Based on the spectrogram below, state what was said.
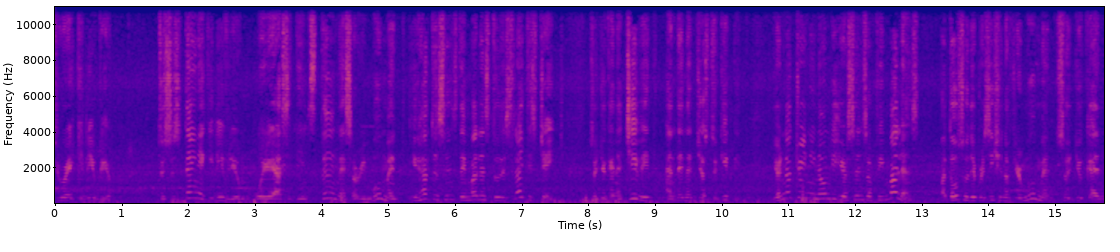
through equilibrium. To sustain equilibrium, whereas in stillness or in movement, you have to sense the imbalance to the slightest change, so you can achieve it and then adjust to keep it. You're not training only your sense of imbalance, but also the precision of your movement so you can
